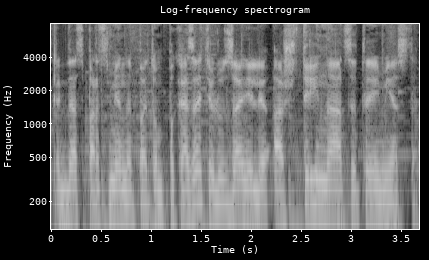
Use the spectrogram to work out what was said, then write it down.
когда спортсмены по этому показателю заняли аж 13 место.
